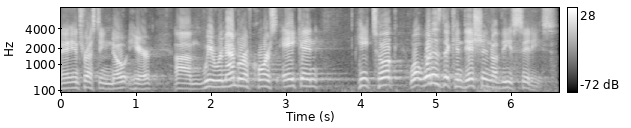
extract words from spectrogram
uh, interesting note here. Um, we remember, of course, Achan. He took, what, what is the condition of these cities?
